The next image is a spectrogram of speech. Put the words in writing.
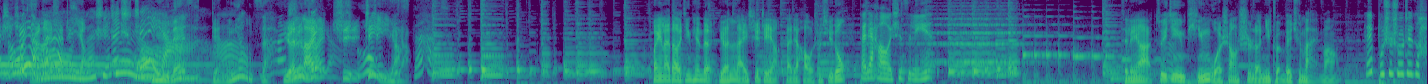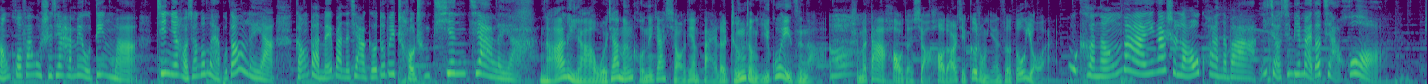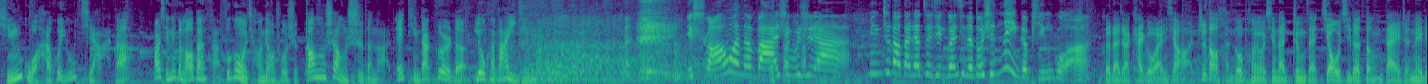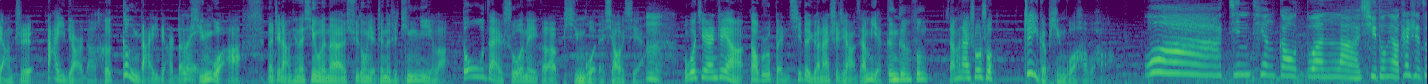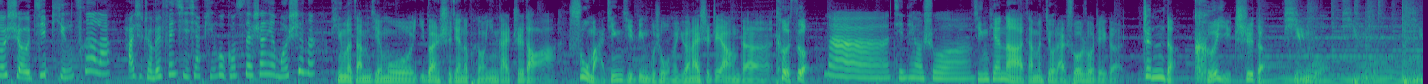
来是这样，原来是这样原来是原来是这这样。原来是这样子啊！原来是这样。欢迎来到今天的《原来是这样》，大家好，我是旭东。大家好，我是子林。子林啊，最近苹果上市了，你准备去买吗？哎，不是说这个行货发货时间还没有定吗？今年好像都买不到了呀，港版美版的价格都被炒成天价了呀。哪里呀？我家门口那家小店摆了整整一柜子呢，哦，什么大号的、小号的，而且各种颜色都有哎。不可能吧？应该是老款的吧？你小心别买到假货。苹果还会有假的？而且那个老板反复跟我强调说是刚上市的呢，哎，挺大个儿的，六块八一斤嘛。你耍我呢吧？是不是啊？明知道大家最近关心的都是那个苹果，和大家开个玩笑啊，知道很多朋友现在正在焦急地等待着那两只大一点的和更大一点的苹果啊。那这两天的新闻呢，旭东也真的是听腻了，都在说那个苹果的消息。嗯，不过既然这样，倒不如本期的原来是这样，咱们也跟跟风，咱们来说说这个苹果好不好？哇，今天高端啦，旭东要开始做手机评测啦，还是准备分析一下苹果公司的商业模式呢？听了咱们节目一段时间的朋友应该知道啊，数码经济并不是我们原来是这样的特色。那今天要说，今天呢，咱们就来说说这个真的可以吃的苹果，苹果，苹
